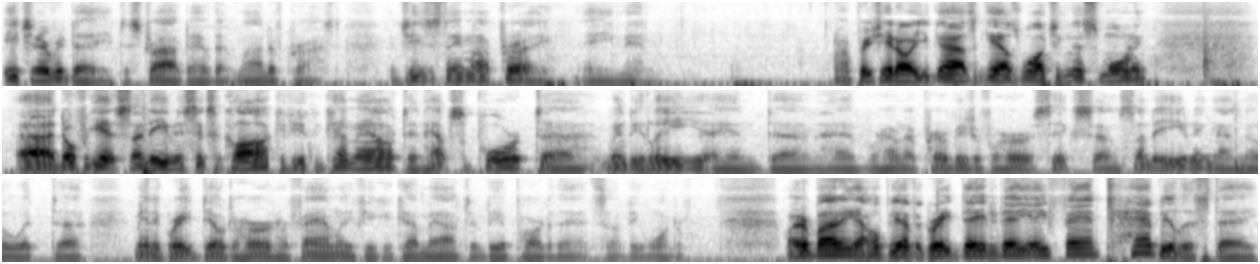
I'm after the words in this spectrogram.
each and every day to strive to have that mind of Christ. In Jesus' name I pray. Amen. I appreciate all you guys and gals watching this morning. Uh, don't forget Sunday evening, six o'clock. If you could come out and help support uh, Wendy Lee, and uh, have we're having a prayer vigil for her at six on Sunday evening. I know it uh, meant a great deal to her and her family. If you could come out and be a part of that, so it'd be wonderful. Well, everybody, I hope you have a great day today, a fantabulous day.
